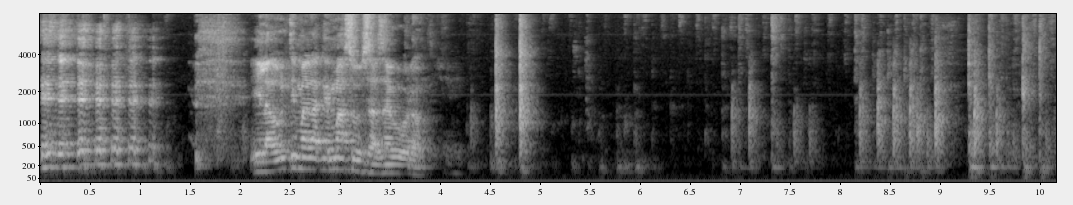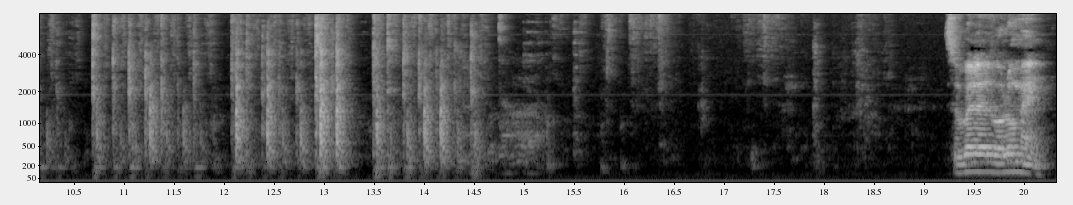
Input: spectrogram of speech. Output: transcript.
y la última es la que más usa, seguro. Sí. Sube el volumen.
